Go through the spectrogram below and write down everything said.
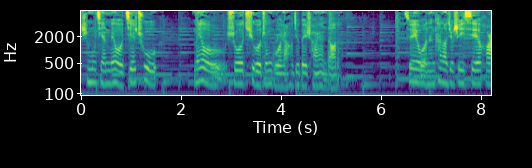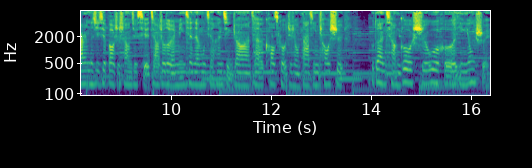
是目前没有接触，没有说去过中国，然后就被传染到的。所以我能看到，就是一些华人的这些报纸上就写，加州的人民现在目前很紧张啊，在 Costco 这种大型超市。不断抢购食物和饮用水。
